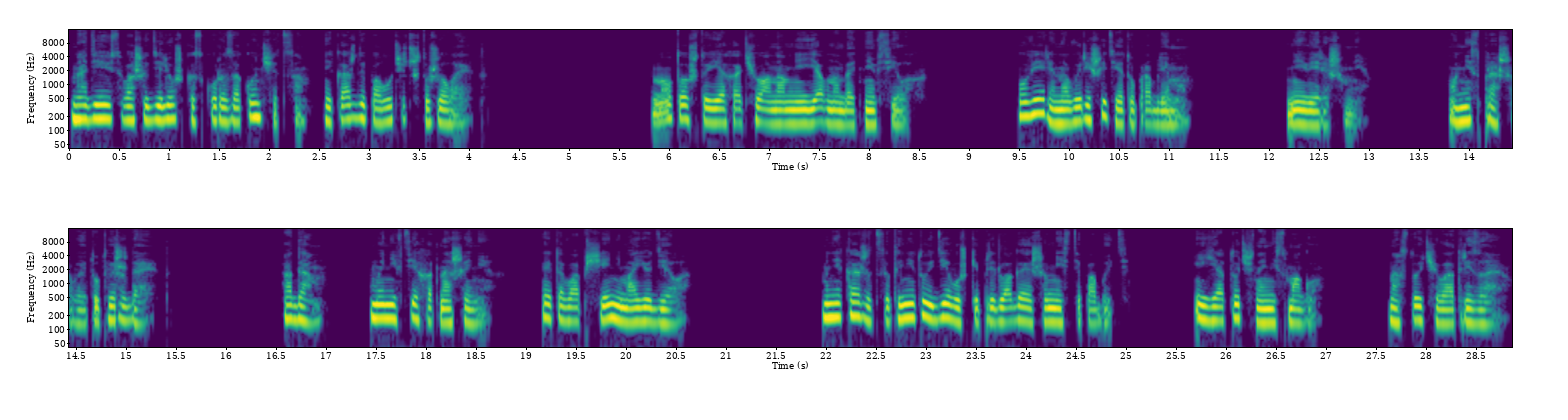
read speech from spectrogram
Надеюсь, ваша дележка скоро закончится, и каждый получит, что желает. Но то, что я хочу, она мне явно дать не в силах. Уверена, вы решите эту проблему. Не веришь мне. Он не спрашивает, утверждает. Адам, мы не в тех отношениях. Это вообще не мое дело. Мне кажется, ты не той девушке предлагаешь вместе побыть. И я точно не смогу. Настойчиво отрезаю.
